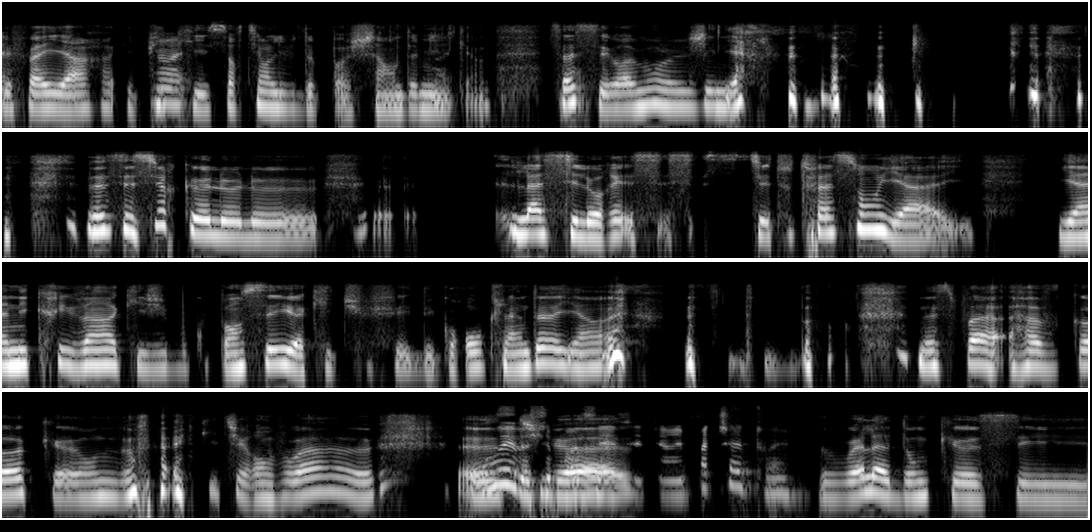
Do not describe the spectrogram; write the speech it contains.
chez Fayard et puis qui est sorti en livre de poche hein, en 2015. Ça, c'est vraiment euh, génial. c'est sûr que le, le euh, là, c'est le de toute façon, il y a il y a un écrivain à qui j'ai beaucoup pensé, à qui tu fais des gros clins d'œil, hein, n'est-ce pas, Havecock, euh, qui tu renvoies. Euh, euh, oui, bah, c'est Terry Pratchett, oui. Voilà, donc c'est.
